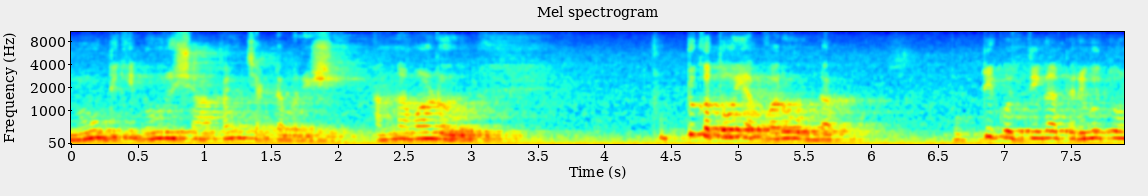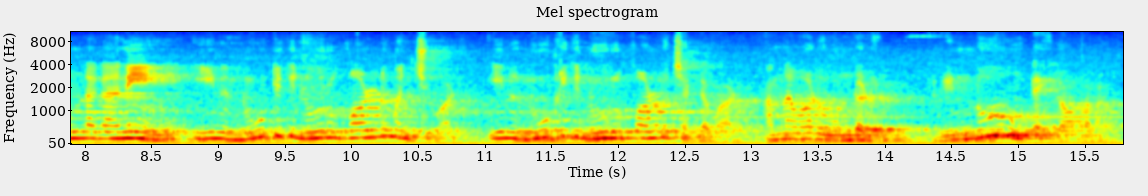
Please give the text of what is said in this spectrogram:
నూటికి నూరు శాతం చెడ్డ మనిషి అన్నవాడు పుట్టుకతో ఎవ్వరూ ఉండరు. పుట్టి కొద్దిగా పెరుగుతుండగానే ఈయన నూటికి నూరు పాళ్ళు మంచివాడు ఈయన నూటికి నూరు పాళ్ళు చెడ్డవాడు అన్నవాడు ఉండడు. రెండూ ఉంటాయి లోపల.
